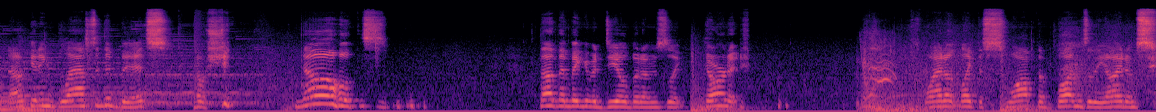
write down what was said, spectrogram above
without getting blasted to bits. Oh shit! No! This is not that big of a deal, but I'm just like, darn it. That's why I don't like to swap the buttons of the items.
